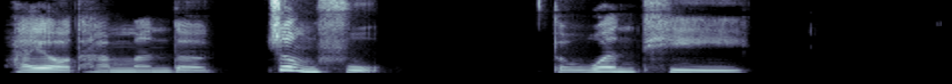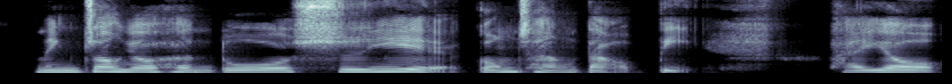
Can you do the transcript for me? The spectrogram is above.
还有他们的政府的问题，民众有很多失业，工厂倒闭，还有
